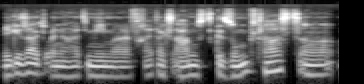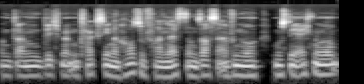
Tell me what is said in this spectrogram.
Wie gesagt, also, wenn du halt mir mal freitagsabends gesumpft hast äh, und dann dich mit dem Taxi nach Hause fahren lässt, dann sagst du einfach nur, musst dir echt nur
